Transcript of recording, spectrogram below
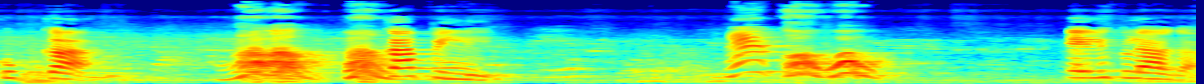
కుక్క. కుక్క పిల్లి. ఎలుకలాగా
